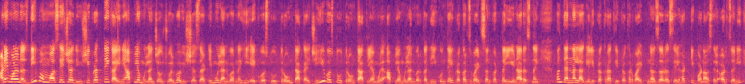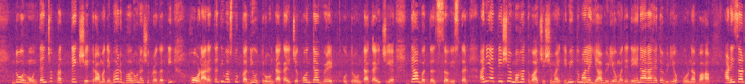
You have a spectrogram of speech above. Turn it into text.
आणि म्हणूनच दीप अमावास्येच्या दिवशी प्रत्येक आईने आपल्या मुलांच्या उज्ज्वल भविष्यासाठी मुलांवरनं ही एक वस्तू उतरवून टाकायची. ही वस्तू उतरवून टाकल्यामुळे आपल्या मुलांवर कधीही कोणत्याही प्रकारचं वाईट संकट तर येणारच नाही. पण त्यांना लागलेली प्रखरातली प्रखर वाईट नजर असेल हट्टीपणा असेल अडचणी दूर होऊन त्यांच्या प्रत्येक क्षेत्रामध्ये भरभरून अशी प्रगती होणार आहे. तर ती वस्तू कधी उतरवून टाकायची आहे? कोणत्या वेळेत उतरवून टाकायची आहे? त्याबद्दल सविस्तर आणि अतिशय महत्त्वाची अशी माहिती मी तुम्हाला या व्हिडिओमध्ये देणार आहे. तो व्हिडिओ पूर्ण पहा. आणि जर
